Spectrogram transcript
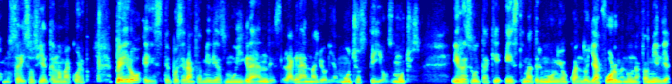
como seis o siete, no me acuerdo. Pero, este, pues eran familias muy grandes, la gran mayoría, muchos tíos, muchos. Y resulta que este matrimonio, cuando ya forman una familia,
